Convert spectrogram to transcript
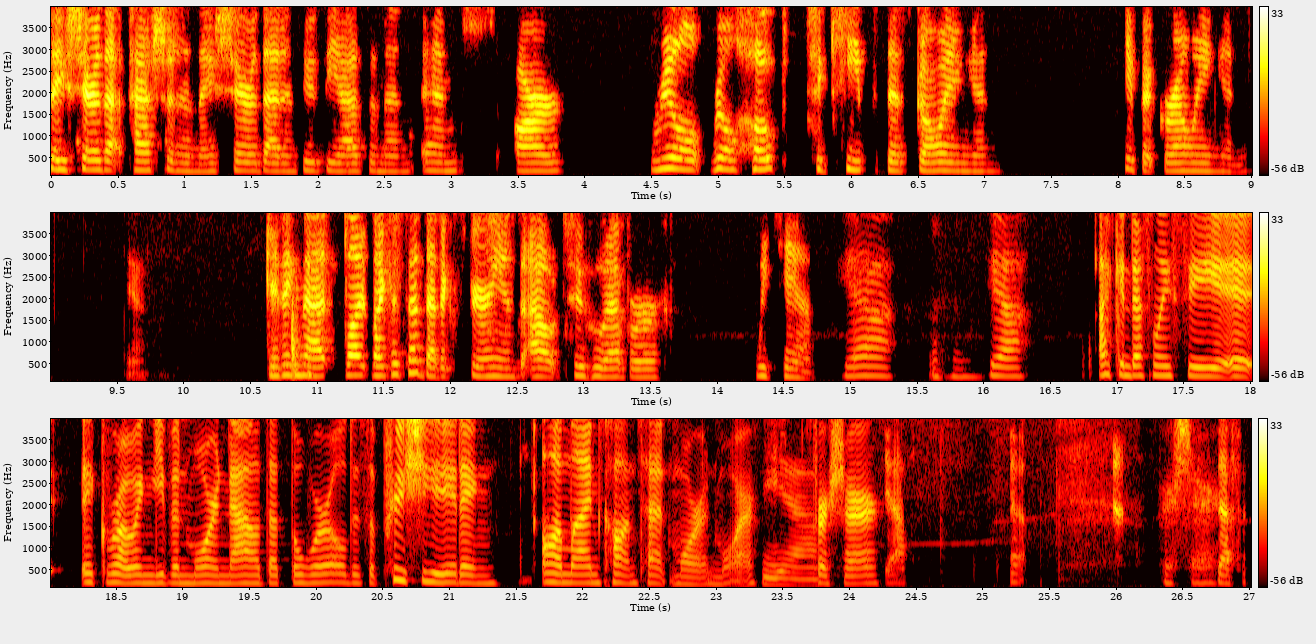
they share that passion and they share that enthusiasm and and our real real hope to keep this going and keep it growing and yes. getting that like like i said that experience out to whoever we can Yeah. Mhm. Yeah. I can definitely see it, it growing even more now that the world is appreciating online content more and more. Yeah. For sure. Yeah. Yeah. For sure. definitely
